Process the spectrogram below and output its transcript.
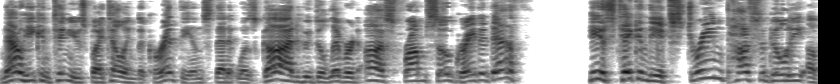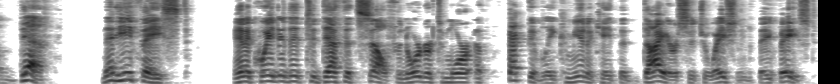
Now he continues by telling the Corinthians that it was God who delivered us from so great a death. He has taken the extreme possibility of death that he faced and equated it to death itself in order to more effectively communicate the dire situation that they faced.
